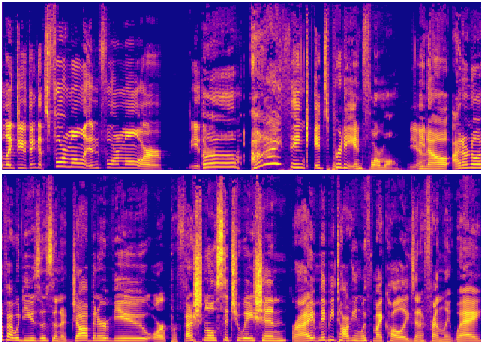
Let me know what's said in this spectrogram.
like, do you think it's formal, informal, or either? Um, I think it's pretty informal. Yeah. You know, I don't know if I would use this in a job interview or a professional situation, right? Maybe talking Mm-hmm. with my colleagues in a friendly way,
